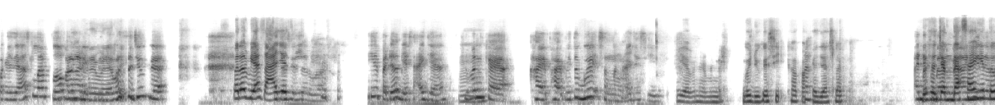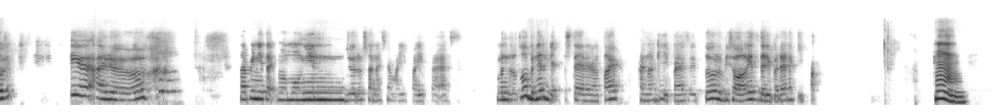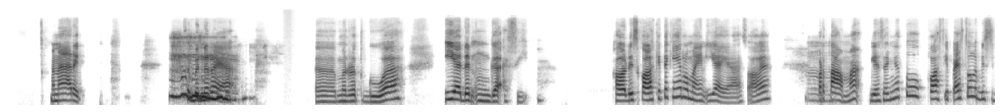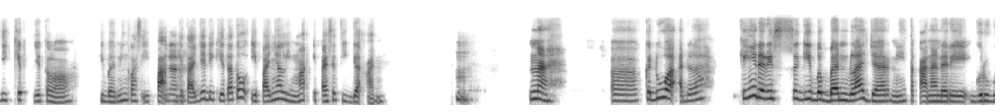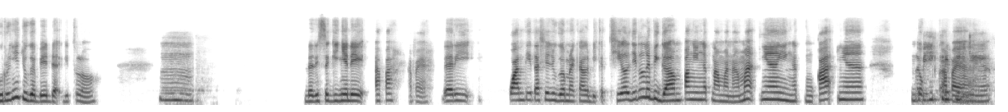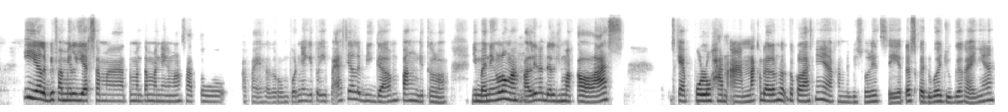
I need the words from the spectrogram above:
pakai jas lab lo pernah nggak Bener, di bener, zaman itu juga. Padahal biasa aja sih. iya padahal biasa aja. Cuman kayak hype hype itu gue seneng aja sih. Iya bener-bener. Gue juga sih kalau pakai jas lab. ada Berasa cerdas aja gitu. iya aduh. Tapi nih ngomongin jurusan SMA IPA IPS menurut lo bener gak stereotype anak IPS itu lebih solid daripada anak IPA Hmm, menarik. Sebenarnya ya, eh, menurut gua iya dan enggak sih. Kalau di sekolah kita kayaknya lumayan iya ya, soalnya Hmm. pertama biasanya tuh kelas IPS tuh lebih sedikit gitu loh dibanding kelas IPA. Benar. Kita aja di kita tuh IPA-nya 5, IPS-nya 3 kan. Hmm. Nah, eh, kedua adalah kayaknya dari segi beban belajar nih, tekanan dari guru-gurunya juga beda gitu loh. Hmm. dari seginya di apa apa ya dari kuantitasnya juga mereka lebih kecil jadi lebih gampang inget nama-namanya inget mukanya untuk lebih apa ya ya iya lebih familiar sama teman-teman yang emang satu apa ya satu rumputnya gitu IPS ya lebih gampang gitu loh dibanding lo ngafalin ada lima kelas kayak puluhan anak dalam satu kelasnya ya akan lebih sulit sih. Terus kedua juga kayaknya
